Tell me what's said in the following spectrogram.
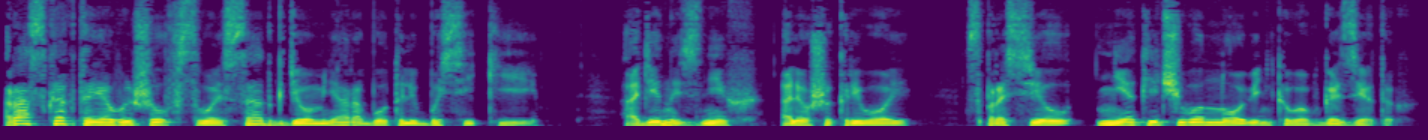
Раз как-то я вышел в свой сад, где у меня работали босяки. Один из них, Алеша Кривой, спросил, нет ли чего новенького в газетах.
